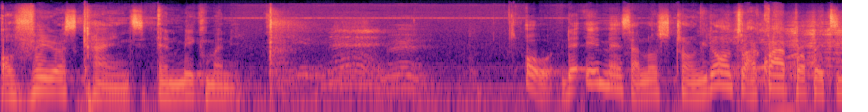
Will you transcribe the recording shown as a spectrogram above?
of various kinds and make money. Oh, the amens are not strong. You don't want to acquire property.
